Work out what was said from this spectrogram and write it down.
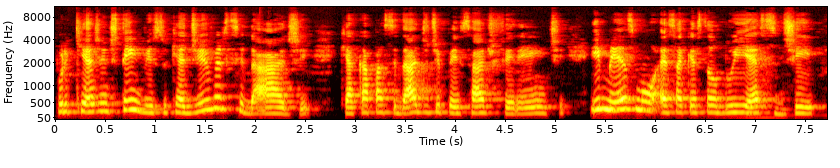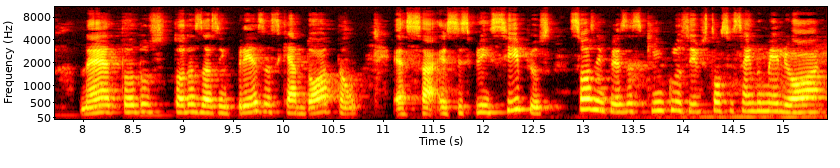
porque a gente tem visto que a diversidade, que a capacidade de pensar diferente e mesmo essa questão do ISD, né? Todos, todas as empresas que adotam essa, esses princípios são as empresas que, inclusive, estão se saindo melhor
